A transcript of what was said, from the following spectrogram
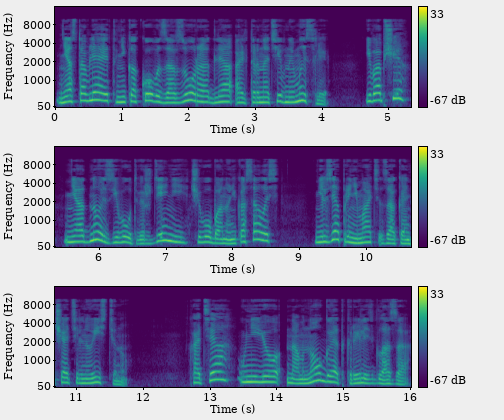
Не оставляет никакого зазора для альтернативной мысли. И вообще, ни одно из его утверждений, чего бы оно ни касалось, нельзя принимать за окончательную истину. Хотя у нее на многое открылись глаза.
